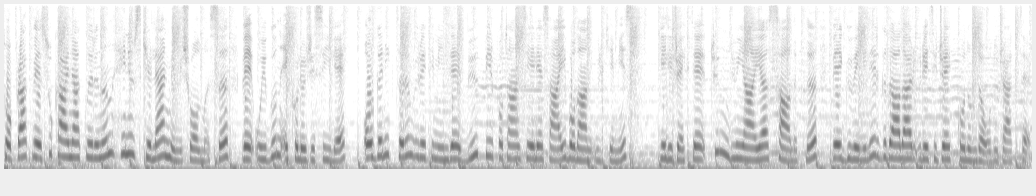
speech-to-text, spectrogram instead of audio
Toprak ve su kaynaklarının henüz kirlenmemiş olması ve uygun ekolojisiyle organik tarım üretiminde büyük bir potansiyele sahip olan ülkemiz, gelecekte tüm dünyaya sağlıklı ve güvenilir gıdalar üretecek konumda olacaktır.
